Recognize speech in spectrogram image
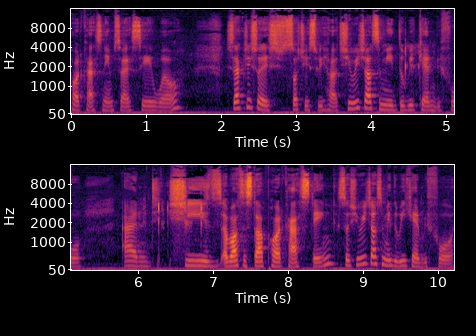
podcast name so I say well. She's actually such a, such a sweetheart. She reached out to me the weekend before and she's about to start podcasting. So she reached out to me the weekend before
